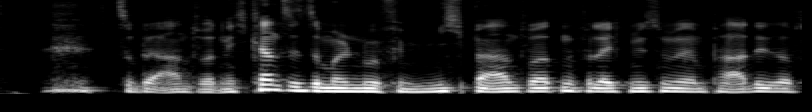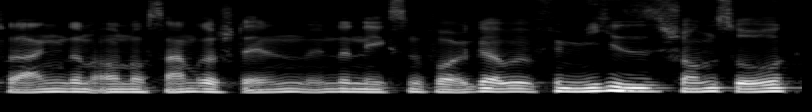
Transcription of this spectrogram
zu beantworten. Ich kann es jetzt einmal nur für mich beantworten. Vielleicht müssen wir ein paar dieser Fragen dann auch noch Sandra stellen in der nächsten Folge. Aber für mich ist es schon so,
